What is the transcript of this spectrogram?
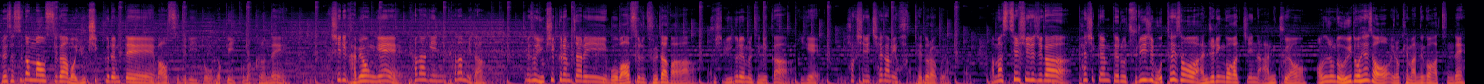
그래서 쓰던 마우스가 뭐 60g대 마우스들이 또 몇 개 있고 막 그런데 확실히 가벼운 게 편하긴 편합니다. 그래서 60g짜리 뭐 마우스를 들다가 92g을 드니까 이게 확실히 체감이 확 되더라고요. 아마 스틸 시리즈가 80g대로 줄이지 못해서 안 줄인 것 같진 않고요. 어느 정도 의도해서 이렇게 만든 것 같은데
